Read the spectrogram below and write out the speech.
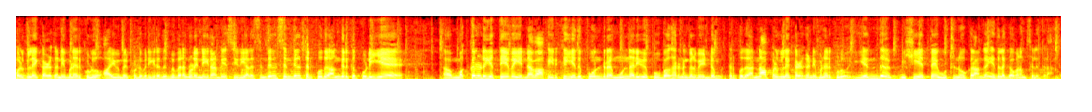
பல்கலைக்கழக நிபுணர் குழு ஆய்வு மேற்கொண்டு வருகிறது. விவரங்களுடன் நிகரானுடைய செய்தியாளர் செந்தில். செந்தில் தற்போது அங்கு இருக்கக்கூடிய மக்களுடைய தேவை என்னவாக இருக்கு? எது போன்ற முன்னறிவிப்பு உபகரணங்கள் வேண்டும்? தற்போது அண்ணா பல்கலைக்கழக நிபுணர் குழு எந்த விஷயத்தை உற்று நோக்குறாங்க? இதில் கவனம் செலுத்துறாங்க?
